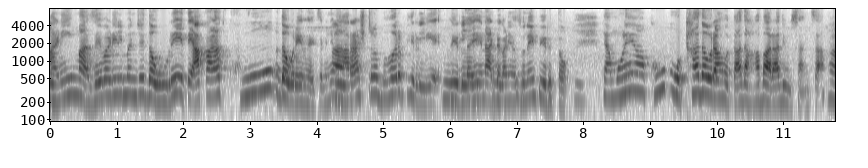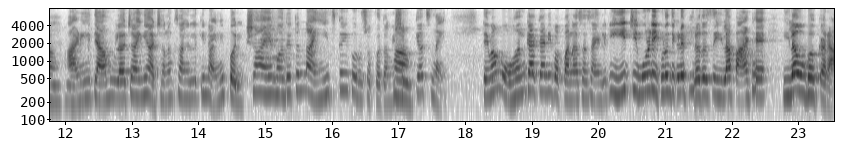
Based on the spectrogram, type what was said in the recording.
आणि माझे वडील म्हणजे दौरे त्या काळात खूप दौरे व्हायचे म्हणजे. महाराष्ट्रभर फिरलीये फिरलंय हे नाटक. आणि अजूनही फिरतो. त्यामुळे खूप मोठा दौरा होता दहा बारा दिवसांचा. आणि त्या मुलाच्या आईने अचानक सांगितलं की नाही परीक्षा आहे मध्ये तर नाहीच काही करू शकत आम्ही. शक्यच नाही तेव्हा मोहन काकांनी पप्पांना असं सांगितलं की ही चिमुरडी इकडून तिकडे फिरत असते हिला पाठ आहे. हिला उभं करा.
